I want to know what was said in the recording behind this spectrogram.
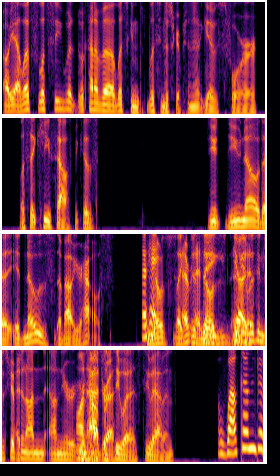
Oh yeah, let's let's see what, what kind of a listing listing description it gives for let's say Keith House because do you, do you know that it knows about your house? It Okay. knows Like ev- just it say knows give me a listing description on on your, your on house. Let's see address. what see what happens. Welcome to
